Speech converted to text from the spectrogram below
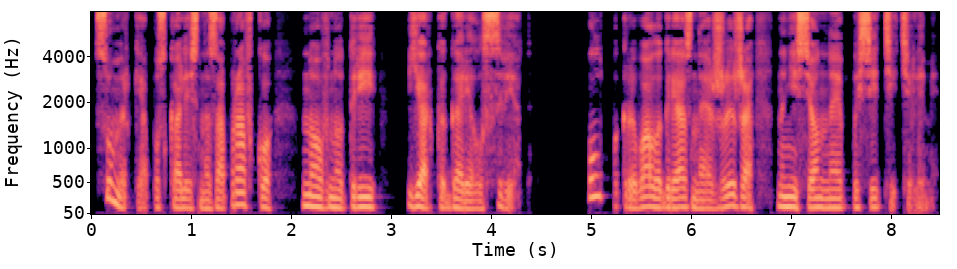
Сумерки опускались на заправку, но внутри ярко горел свет. Пол покрывала грязная жижа, нанесенная посетителями.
